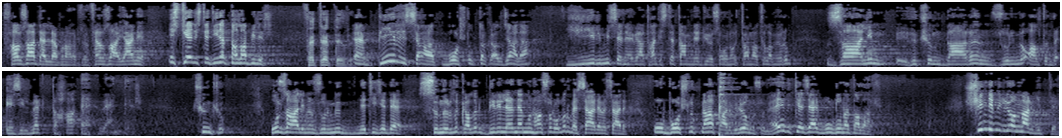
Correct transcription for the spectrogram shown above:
fevza derler buna Arapçada. Fevza yani isteyen istediğine dalabilir. Fetret devri. Yani bir saat boşlukta kalacağına 20 sene veya hadiste tam ne diyorsa onu tam hatırlamıyorum. Zalim e, hükümdarın zulmü altında ezilmek daha ehvendir. Çünkü o zalimin zulmü neticede sınırlı kalır, birilerine münhasır olur vesaire vesaire. O boşluk ne yapar biliyor musun? Herkes el bulduğuna dalar. Şimdi milyonlar gitti.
